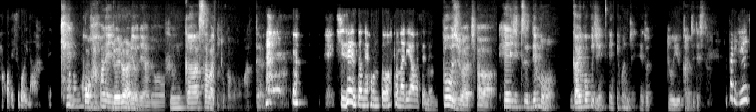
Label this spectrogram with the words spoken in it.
箱ですごいなって。結構箱根いろいろあるよね。あの、噴火騒ぎとかもあったよね。自然とね、本当隣り合わせで。うん当時はじゃあ、平日でも外国人、え日本人？えど、どういう感じでした？やっぱり平日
